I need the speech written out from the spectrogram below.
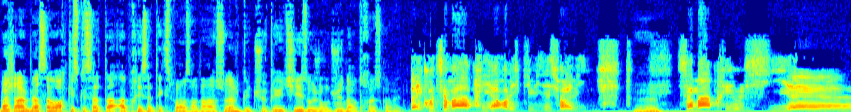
Moi, j'aimerais bien savoir qu'est-ce que ça t'a appris, cette expérience internationale que tu réutilises aujourd'hui dans Trust, en fait? Bah écoute, ça m'a appris à relativiser sur la vie. Mhm. ça m'a appris aussi euh,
